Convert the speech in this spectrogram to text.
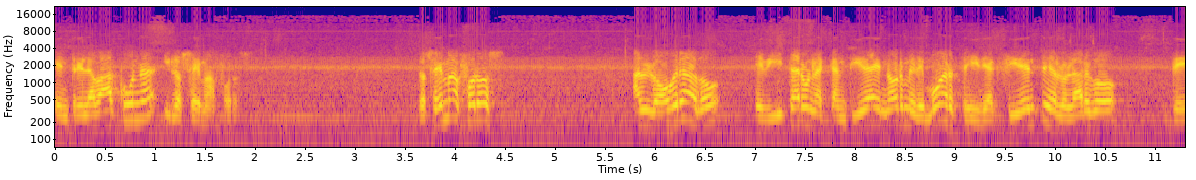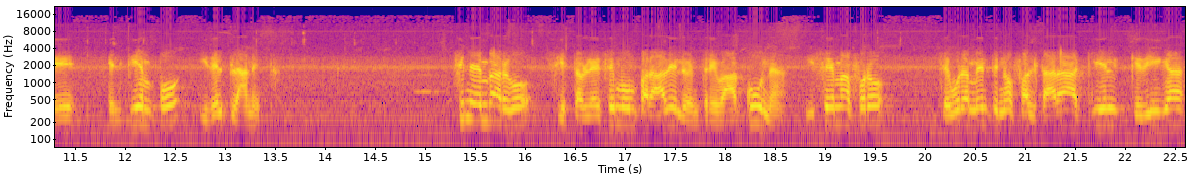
entre la vacuna y los semáforos. Los semáforos han logrado evitar una cantidad enorme de muertes y de accidentes a lo largo del tiempo y del planeta. Sin embargo, si establecemos un paralelo entre vacuna y semáforo, seguramente no faltará aquel que diga,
